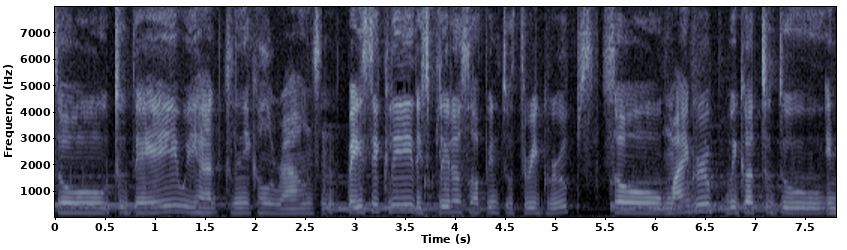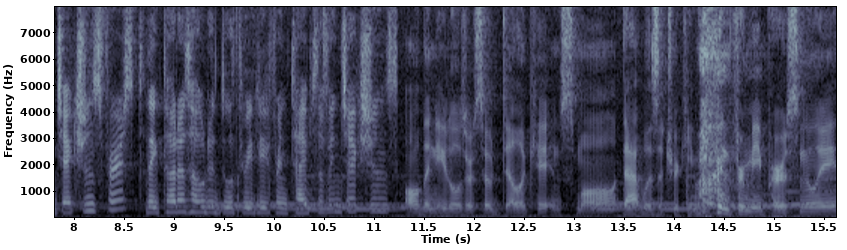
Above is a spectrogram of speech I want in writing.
So today we had clinical rounds. And basically, they split us up into three groups. So my group, we got to do injections first. They taught us how to do three different types of injections. All the needles are so delicate and small. That was a tricky one for me personally.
